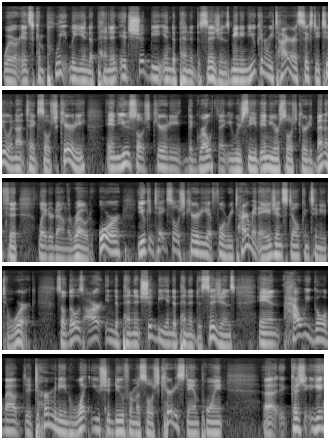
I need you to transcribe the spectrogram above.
where it's completely independent. It should be independent decisions meaning you can retire at 62 and not take social security and use social security the growth that you receive in your social security benefit later down the road or you can take social security at full retirement age and still continue to work. So those are independent should be independent decisions. And how we go about determining what you should do from a social security standpoint because uh, you,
